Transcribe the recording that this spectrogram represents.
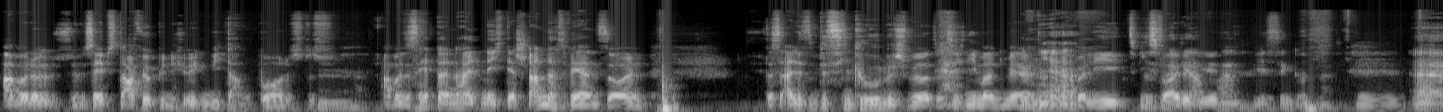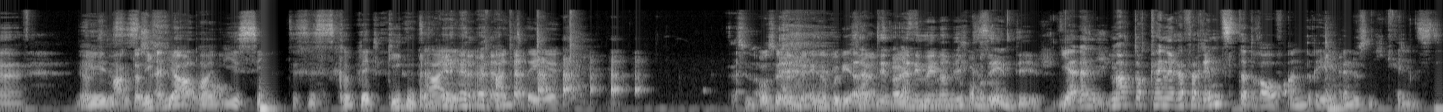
Aber das, selbst dafür bin ich irgendwie dankbar. Dass das, Aber das hätte dann halt nicht der Standard werden sollen. Dass alles ein bisschen komisch wird und sich niemand mehr Ja. überlegt, wie es Das war weitergeht. Japan, wie es singt und lacht. Hm. Äh, ja, Nee, das ist nicht Ende, Japan, wie es singt. Das ist das komplette Gegenteil, André. Das sind außerirdische Engel, wo die Ich habe den Anime noch nicht gesehen, Dave. Ja, dann mach doch keine Referenz da drauf, André, wenn du es nicht kennst.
